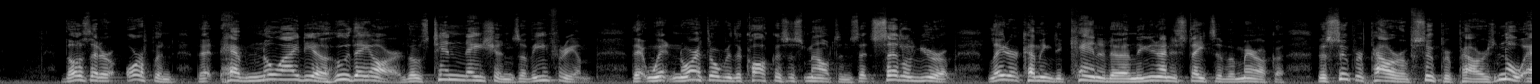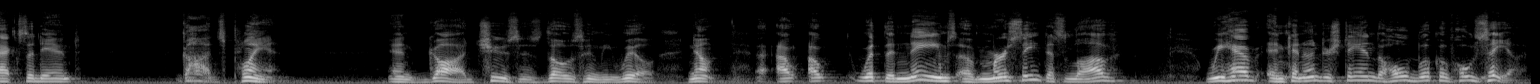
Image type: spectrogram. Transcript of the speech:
those that are orphaned, that have no idea who they are, those 10 nations of Ephraim that went north over the Caucasus Mountains, that settled Europe, later coming to Canada and the United States of America, the superpower of superpowers, no accident, God's plan. And God chooses those whom He will. Now, I, I, with the names of mercy, that's love, we have and can understand the whole book of Hosea.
